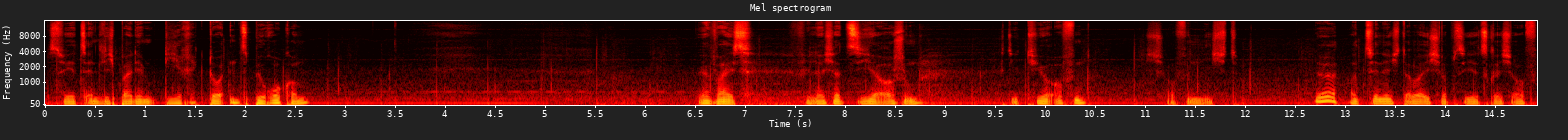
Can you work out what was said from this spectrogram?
Dass wir jetzt endlich bei dem Direktor ins Büro kommen. Wer weiß, vielleicht hat sie ja auch schon die Tür offen. Ich hoffe nicht. Ja, hat sie nicht, aber ich habe sie jetzt gleich auf.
